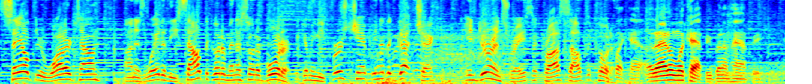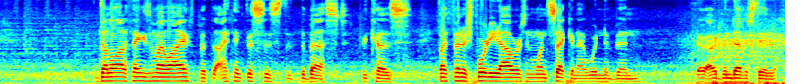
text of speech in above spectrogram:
sailed through Watertown on his way to the South Dakota Minnesota border, becoming the first champion of the Gut Check endurance race across South Dakota. like I don't look happy, but I'm happy. I've done a lot of things in my life, but I think this is the, the best because if I finished 48 hours in one second, I wouldn't have been. I would have been devastated.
